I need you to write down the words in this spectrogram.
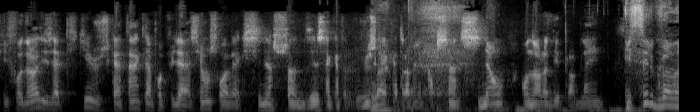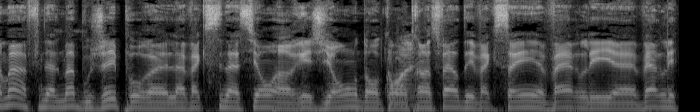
puis il faudra les appliquer jusqu'à temps que la population soit vaccinée à 70 à 80, jusqu'à Ouais. 80 Sinon, on aura des problèmes. Ici, le gouvernement a finalement bougé pour euh, la vaccination en région. Donc, on transfère des vaccins vers les, euh, vers les,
